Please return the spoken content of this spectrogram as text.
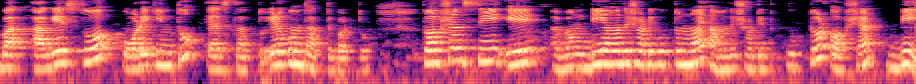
বা আগে সো পরে কিন্তু এস থাকতো, এরকম থাকতে পারতো। তো অপশন সি এ এবং ডি আমাদের সঠিক উত্তর নয়, আমাদের সঠিক উত্তর option D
